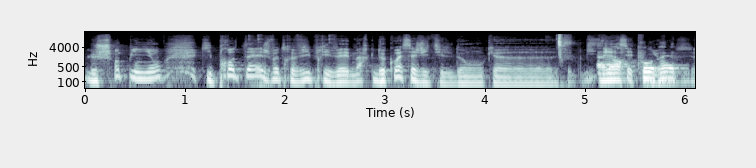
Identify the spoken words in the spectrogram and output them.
le, champignon qui protège votre vie privée. Marc, de quoi s'agit-il donc euh, Alors, pour être,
